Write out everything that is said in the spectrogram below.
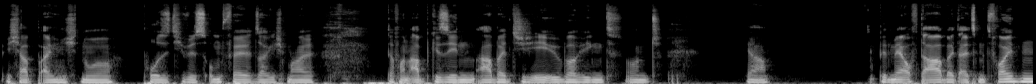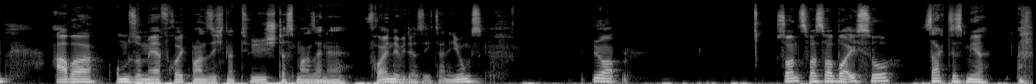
ich habe eigentlich nur positives Umfeld, sage ich mal. Davon abgesehen arbeite ich eh überwiegend und ja, bin mehr auf der Arbeit als mit Freunden. Aber umso mehr freut man sich natürlich, dass man seine Freunde wieder sieht, seine Jungs. Ja, Sonst, was war bei euch so? Sagt es mir.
